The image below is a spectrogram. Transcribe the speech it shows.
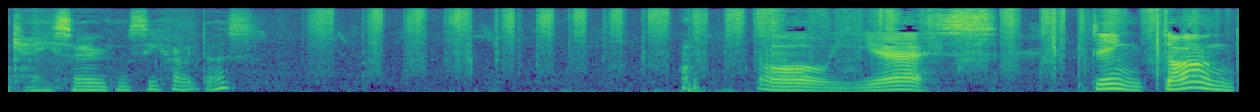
Okay, so we'll see how it does. Oh, yes. Ding dong.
